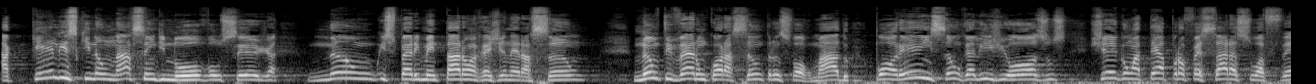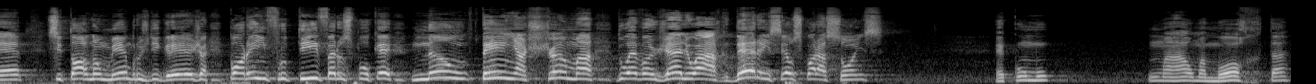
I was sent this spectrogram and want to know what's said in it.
Aqueles que não nascem de novo, ou seja, não experimentaram a regeneração, não tiveram um coração transformado, porém são religiosos, chegam até a professar a sua fé, se tornam membros de igreja, porém infrutíferos porque não têm a chama do evangelho a arder em seus corações. É como uma alma morta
